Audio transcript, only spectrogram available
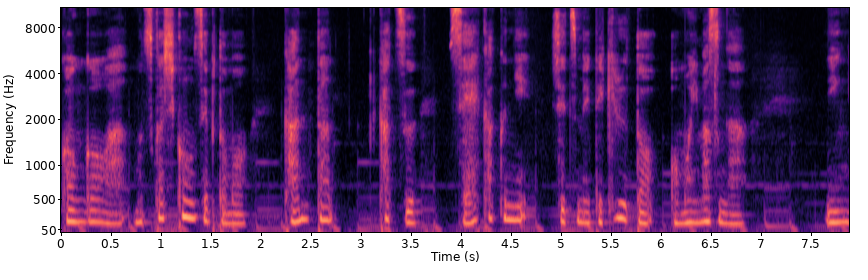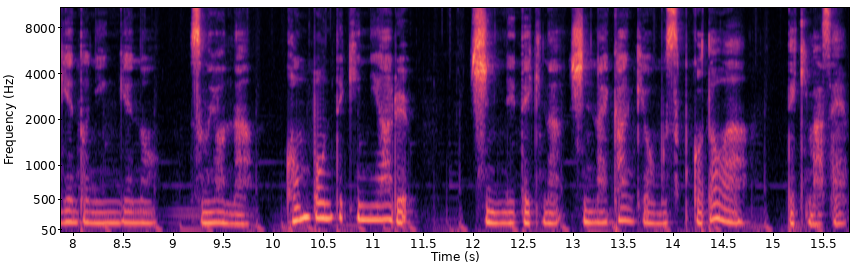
今後は難しいコンセプトも簡単かつ正確に説明できると思いますが、人間と人間のそのような根本的にある心理的な信頼関係を結ぶことはできません。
